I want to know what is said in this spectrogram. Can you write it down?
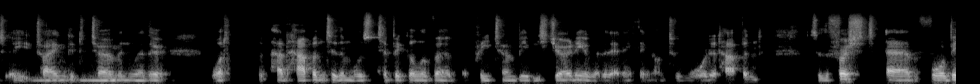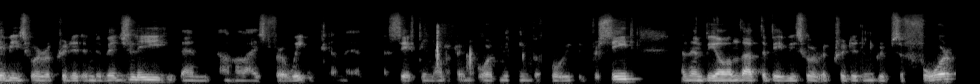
t- trying to determine whether what had happened to them was typical of a, a preterm baby's journey or whether anything untoward had happened. So the first um, four babies were recruited individually, then analysed for a week, and then a safety monitoring board meeting before we could proceed. And then beyond that, the babies were recruited in groups of four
